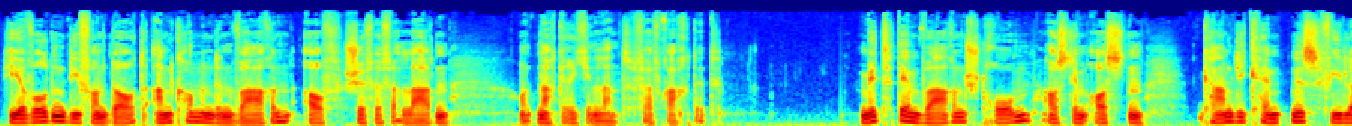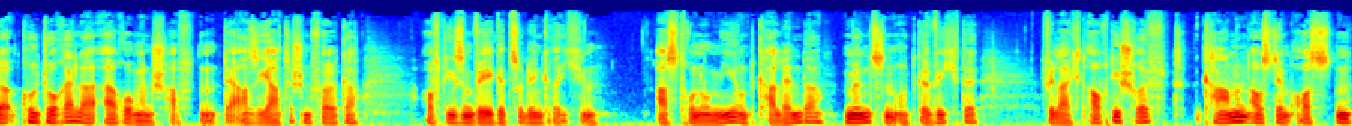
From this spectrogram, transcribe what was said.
hier wurden die von dort ankommenden Waren auf Schiffe verladen und nach Griechenland verfrachtet. Mit dem Warenstrom aus dem Osten kam die Kenntnis vieler kultureller Errungenschaften der asiatischen Völker auf diesem Wege zu den Griechen. Astronomie und Kalender, Münzen und Gewichte, vielleicht auch die Schrift, kamen aus dem Osten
